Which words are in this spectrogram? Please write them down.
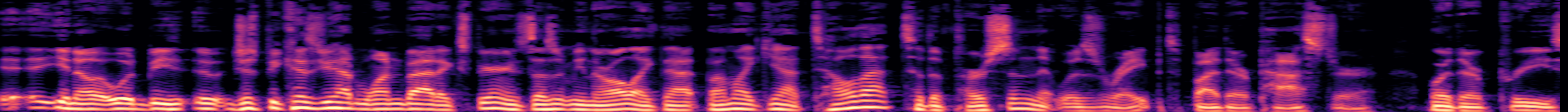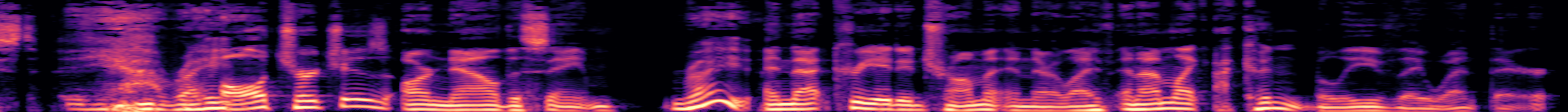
eh, you know, it would be just because you had one bad experience doesn't mean they're all like that. But I'm like, yeah, tell that to the person that was raped by their pastor or their priest. yeah, right. All churches are now the same. right. And that created trauma in their life. And I'm like, I couldn't believe they went there.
